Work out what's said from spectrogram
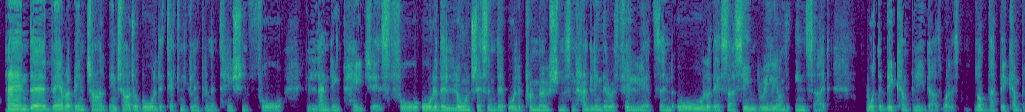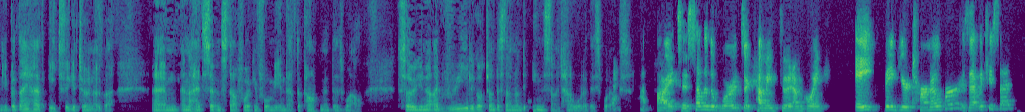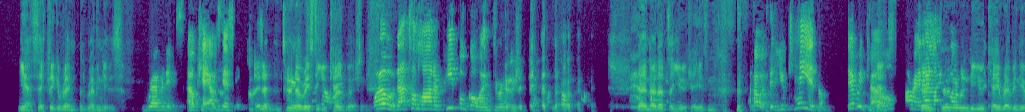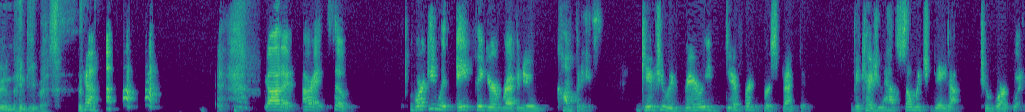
And uh, there I've been char- in charge of all the technical implementation for landing pages, for all of their launches and the, all the promotions and handling their affiliates and all of this. I've seen really on the inside what a big company does. Well, it's not that big company, but they have eight figure turnover. Um, and I had seven staff working for me in that department as well. So, you know, I've really got to understand on the inside how all of this works. All right. So some of the words are coming through it. I'm going, eight figure turnover. Is that what you said? Yes, eight figure re- revenues. Revenues. Okay, I was going to say. Sorry, the turnover is the UK version. Whoa, that's a lot of people going through. no. Yeah, no, that's a UKism. oh, the UKism. There we go. Yes. All right. Turn, like turnover in the UK, revenue in, in the US. yeah. Got it. All right. So, working with eight figure revenue companies, gives you a very different perspective because you have so much data to work with.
